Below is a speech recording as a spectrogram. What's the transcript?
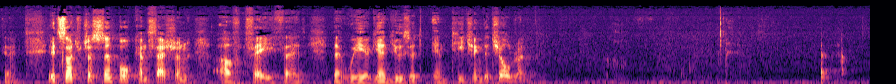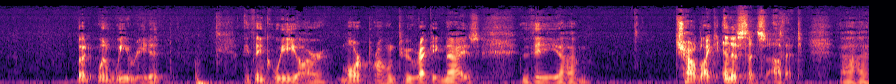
Okay? It's such a simple confession of faith that, that we, again, use it in teaching the children. But when we read it, I think we are more prone to recognize the um, childlike innocence of it, uh,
